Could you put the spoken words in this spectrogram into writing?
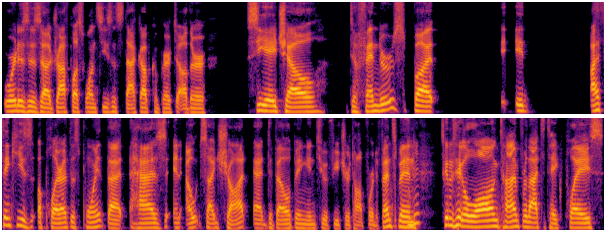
where does his uh, draft plus one season stack up compared to other CHL defenders, but it, it I think he's a player at this point that has an outside shot at developing into a future top four defenseman. Mhm. It's going to take a long time for that to take place.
